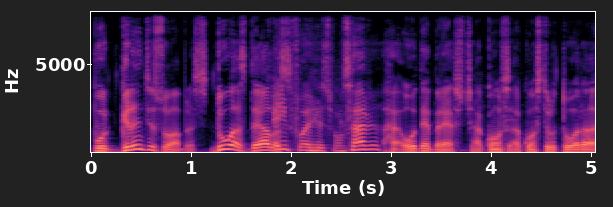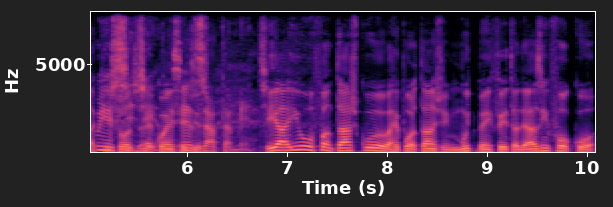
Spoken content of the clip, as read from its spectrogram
por grandes obras. Duas delas. Quem foi responsável? A Odebrecht, a, cons- a construtora que todos é conhecidíssima. exatamente. E aí o Fantástico, a reportagem muito bem feita, aliás, enfocou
